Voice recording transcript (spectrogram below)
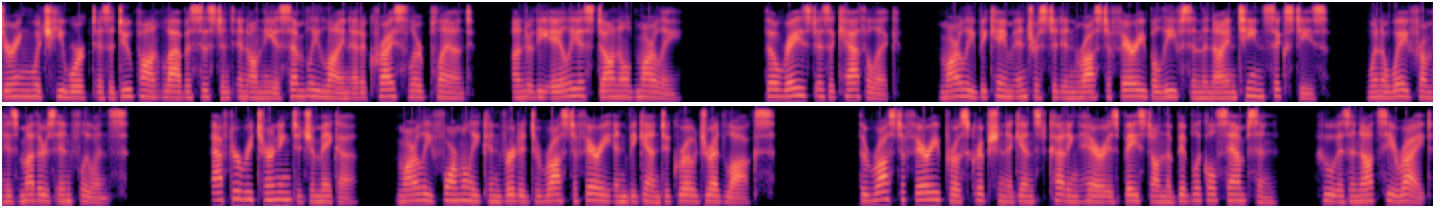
during which he worked as a DuPont lab assistant and on the assembly line at a Chrysler plant, under the alias Donald Marley. Though raised as a Catholic, Marley became interested in Rastafari beliefs in the 1960s, when away from his mother's influence. After returning to Jamaica, Marley formally converted to Rastafari and began to grow dreadlocks. The Rastafari proscription against cutting hair is based on the biblical Samson, who as a Nazirite,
